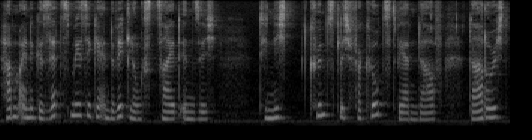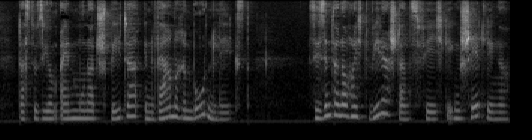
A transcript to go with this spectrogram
haben eine gesetzmäßige Entwicklungszeit in sich, die nicht künstlich verkürzt werden darf, dadurch, dass du sie um einen Monat später in wärmeren Boden legst. Sie sind dann auch nicht widerstandsfähig gegen Schädlinge.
